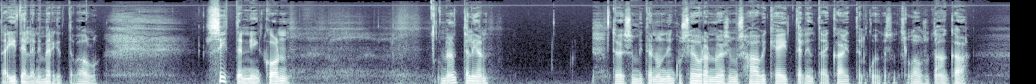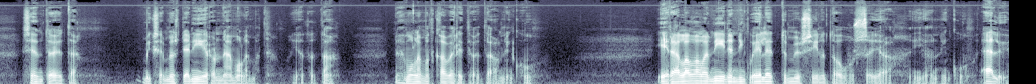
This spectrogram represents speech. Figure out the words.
tai itselleni merkittävä ollut. Sitten niin kun näyttelijän töissä, miten on niin kuin seurannut esimerkiksi Haavi Keittelin tai Kaittel, kuinka se lausutaankaan sen töitä. Miksei myös De Niron nämä molemmat. Ja tota, nämä molemmat kaverit, joita on niin kuin eräällä lailla niiden niin kuin elettömyys siinä touhussa ja, ja niin kuin äly.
